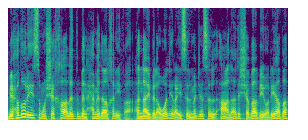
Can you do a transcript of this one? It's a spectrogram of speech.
بحضور سمو الشيخ خالد بن حمد الخليفة النائب الأول لرئيس المجلس الأعلى للشباب والرياضة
